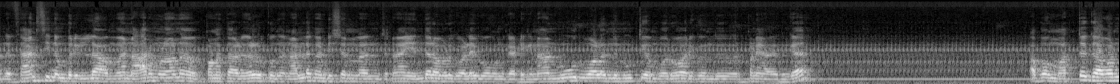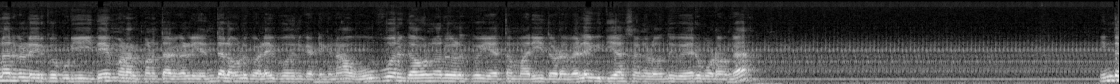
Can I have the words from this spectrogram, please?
இந்த ஃபேன்சி நம்பர் இல்லாமல் நார்மலான பணத்தாள்கள் கொஞ்சம் நல்ல கண்டிஷனில் இருந்துச்சுன்னா எந்த லெவலுக்கு விலை போகும்னு கேட்டிங்கன்னா நூறுரூவாலேருந்து நூற்றி ஐம்பது ரூபா வரைக்கும் வந்து விற்பனை ஆகுதுங்க. அப்போ மற்ற கவர்னர்கள் இருக்கக்கூடிய இதே மாடல் பணத்தாள்கள் எந்த லெவலுக்கு விலை போகுதுன்னு கேட்டிங்கன்னா ஒவ்வொரு கவர்னர்களுக்கும் ஏற்ற மாதிரி இதோட விலை வித்தியாசங்கள் வந்து வேறுபடுவாங்க. இந்த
